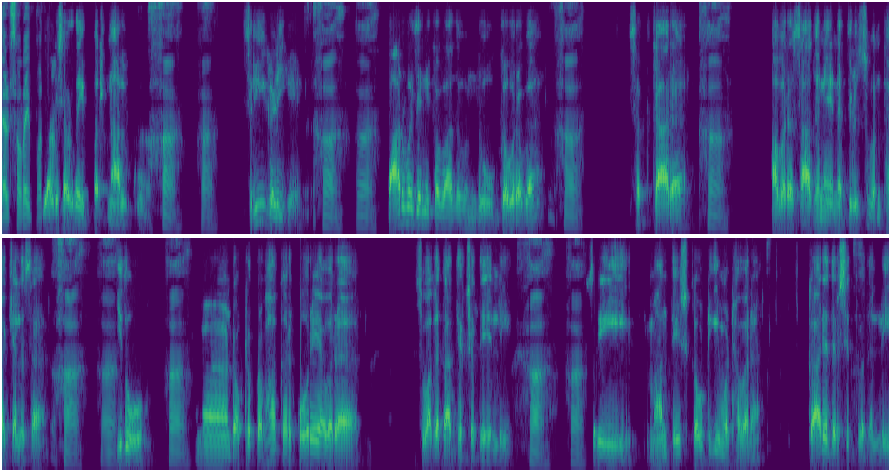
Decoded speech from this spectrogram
ಎರಡ್ ಸಾವಿರದ ಎರಡು ಇಪ್ಪತ್ನಾಲ್ಕು. ಸಾವಿರದ ಇಪ್ಪತ್ನಾಲ್ಕು ಶ್ರೀಗಳಿಗೆ ಸಾರ್ವಜನಿಕವಾದ ಒಂದು ಗೌರವ ಸತ್ಕಾರ ಅವರ ಸಾಧನೆಯನ್ನ ತಿಳಿಸುವಂತಹ ಕೆಲಸ. ಇದು ಡಾಕ್ಟರ್ ಪ್ರಭಾಕರ್ ಕೋರೆ ಅವರ ಸ್ವಾಗತಾಧ್ಯಕ್ಷತೆಯಲ್ಲಿ ಶ್ರೀ ಮಾಂತೇಶ್ ಕೌಟಿಗಿ ಮಠ ಅವರ ಕಾರ್ಯದರ್ಶಿತ್ವದಲ್ಲಿ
